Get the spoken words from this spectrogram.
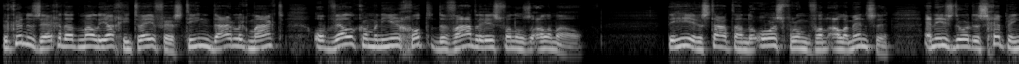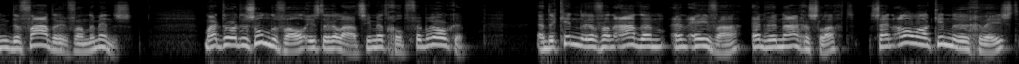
We kunnen zeggen dat Malachi 2 vers 10 duidelijk maakt op welke manier God de Vader is van ons allemaal. De Heere staat aan de oorsprong van alle mensen en is door de schepping de vader van de mens. Maar door de zondeval is de relatie met God verbroken. En de kinderen van Adam en Eva en hun nageslacht zijn allemaal kinderen geweest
